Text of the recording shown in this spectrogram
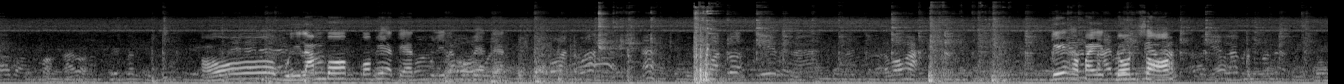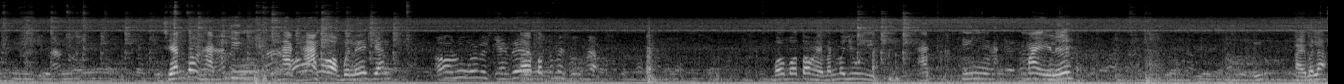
ยโอ้บุรีรัมย์บอกบอแพ้แต่บุรีรัมย์บอแพ้แต่ตะบองอะเด้เข้าไปโดนสองเชนต้องหักยิงหักหางออกไปเลยเชนเอาลูกมันไปเก่งเลยมันก็ไม่สูงอะบ่บ่ต้องให้มันมาอยู่อีกหักทิ้งไม่เลย ไปไปละ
